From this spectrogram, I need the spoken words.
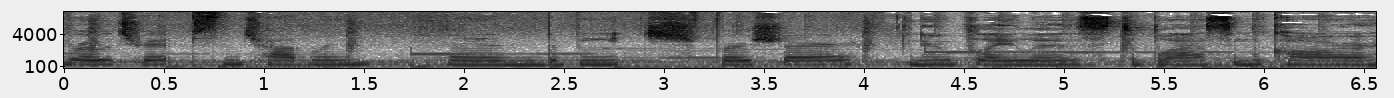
road trips and traveling and the beach for sure. New playlist to blast in the car.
